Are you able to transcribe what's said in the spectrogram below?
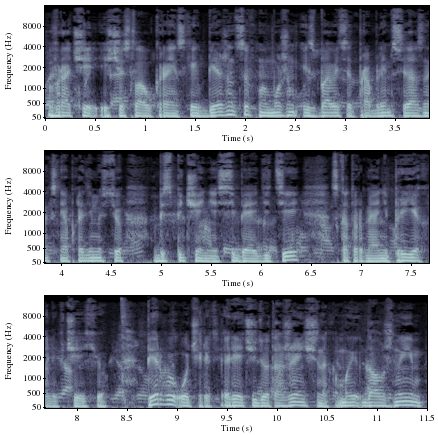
Врачей из числа украинских беженцев мы можем избавить от проблем, связанных с необходимостью обеспечения себя и детей, с которыми они приехали в Чехию. В первую очередь речь идет о женщинах. Мы должны им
